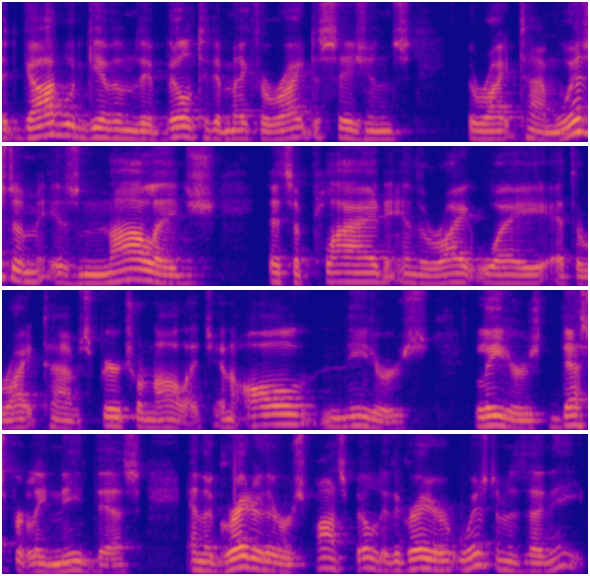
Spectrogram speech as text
that God would give them the ability to make the right decisions the right time. Wisdom is knowledge that's applied in the right way at the right time, spiritual knowledge. And all leaders leaders desperately need this. And the greater their responsibility, the greater wisdom that they need.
